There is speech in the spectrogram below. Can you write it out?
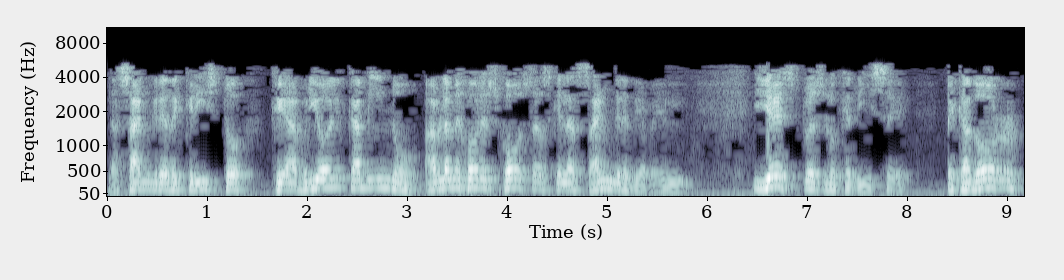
La sangre de Cristo que abrió el camino habla mejores cosas que la sangre de Abel. Y esto es lo que dice, pecador,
